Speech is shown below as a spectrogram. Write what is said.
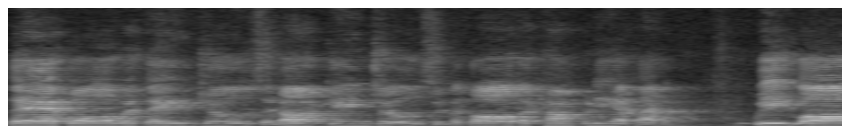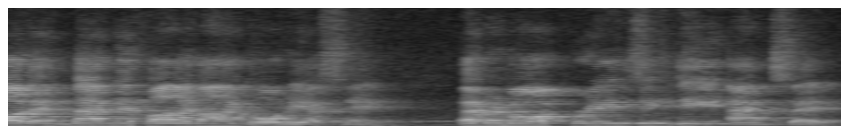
Therefore, with angels and archangels, and with all the company of heaven, we laud and magnify thy glorious name, evermore praising thee and saying,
